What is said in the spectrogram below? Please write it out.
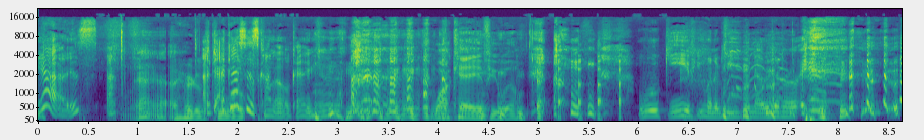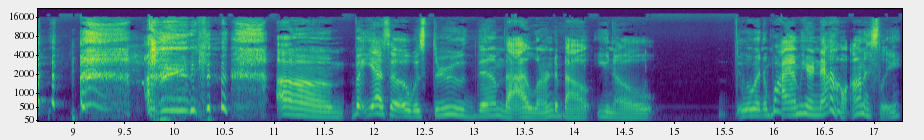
yeah, it's. I, I, I heard it was I, too I guess woke. it's kind of okay. book. Wake, if you will. Wookie, if you want to be, you know, generally. um, but yeah, so it was through them that I learned about, you know, why I'm here now, honestly.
